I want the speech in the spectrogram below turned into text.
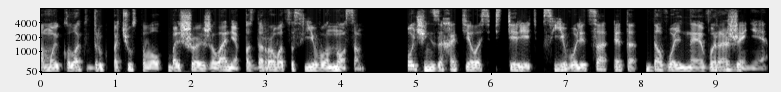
а мой кулак вдруг почувствовал большое желание поздороваться с его носом. Очень захотелось стереть с его лица это довольное выражение.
